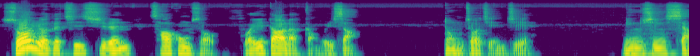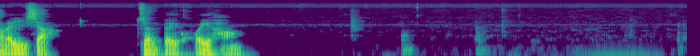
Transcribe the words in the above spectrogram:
所有的机器人操控手回到了岗位上，动作简洁。林勋想了一下，准备回航。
